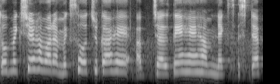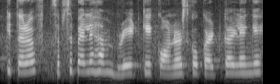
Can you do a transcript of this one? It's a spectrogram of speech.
तो मिक्सचर हमारा मिक्स हो चुका है। अब चलते हैं हम नेक्स्ट स्टेप की तरफ़। सबसे पहले हम ब्रेड के कॉर्नर्स को कट कर लेंगे।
